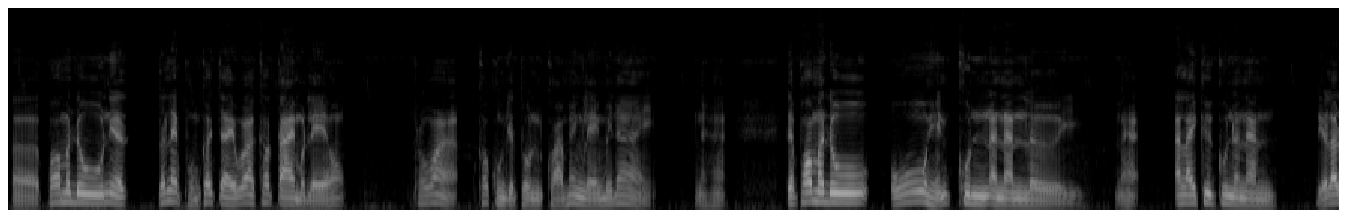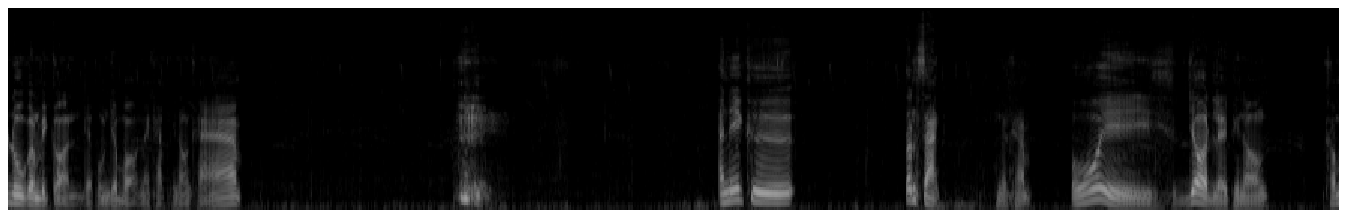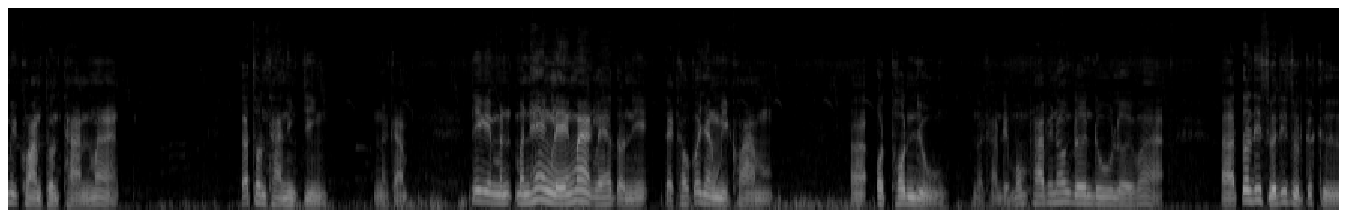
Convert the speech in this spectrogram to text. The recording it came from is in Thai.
เอ่อพอมาดูเนี่ยตอนแรกผมเข้าใจว่าเขาตายหมดแล้ว เพราะว่าเขาคงจะทนความแห้งแล้งไม่ได้นะฮะแต่พอมาดู อ้เห็นคุณอนันต์เลยนะฮะอะไรคือคุณอนันต์ เดี๋ยวเราดูกันไปก่อน เดี๋ยวผมจะบอกนะครับ พี่น้องครับ อันนี้คือต้นสักนะครับ โอ้ยสุดยอดเลยพี่น้อง เขามีความทนทานมาก ก็ทนทานจริง ๆนะครับ นี่มันมันแห้งแล้งมากแล้วตอนนี้ แต่เขาก็ยังมีความออดทนอยู่นะครับ เดี๋ยวผมพาพี่น้องเดินดูเลยว่า ต้นที่สวยที่สุดก็คือ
